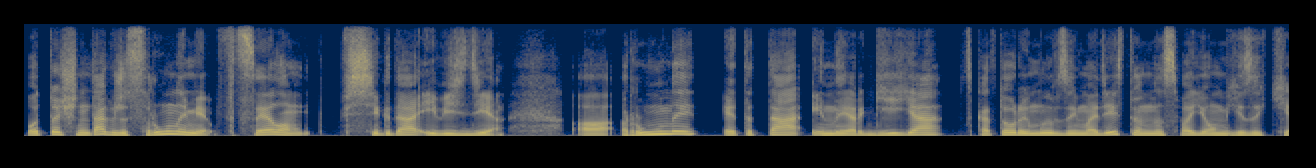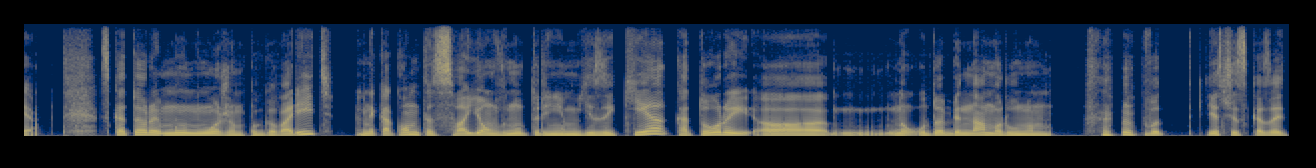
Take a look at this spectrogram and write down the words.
Вот точно так же с рунами в целом всегда и везде. А, руны — это та энергия, с которой мы взаимодействуем на своем языке, с которой мы можем поговорить на каком-то своем внутреннем языке, который э, ну, удобен нам рунам. вот если сказать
